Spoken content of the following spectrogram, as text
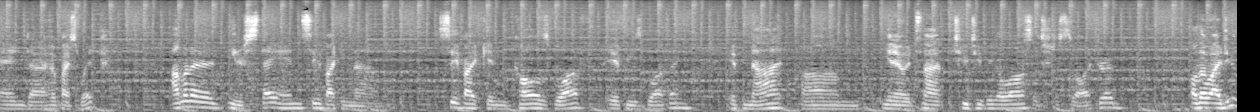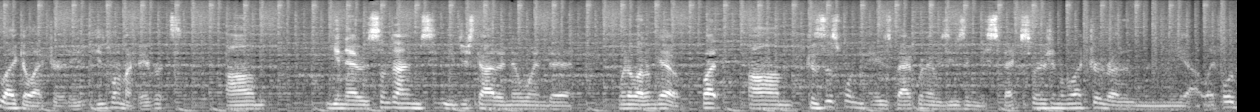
and uh, hope I switch. I'm gonna you know stay in, see if I can um, see if I can call his bluff if he's bluffing. If not, um, you know, it's not too too big a loss. It's just Electrode. Although I do like Electrode, he's one of my favorites. Um, you know, sometimes you just gotta know when to when to let him go. But um, because this one is back when I was using the Specs version of Electrode rather than the uh, Life Orb.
